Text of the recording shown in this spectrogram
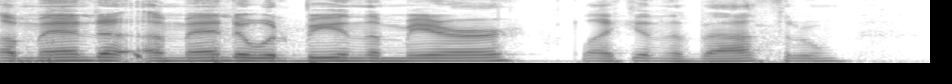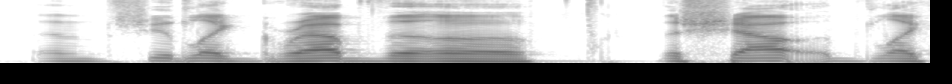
Amanda Amanda would be in the mirror, like in the bathroom, and she'd like grab the uh, the shout like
